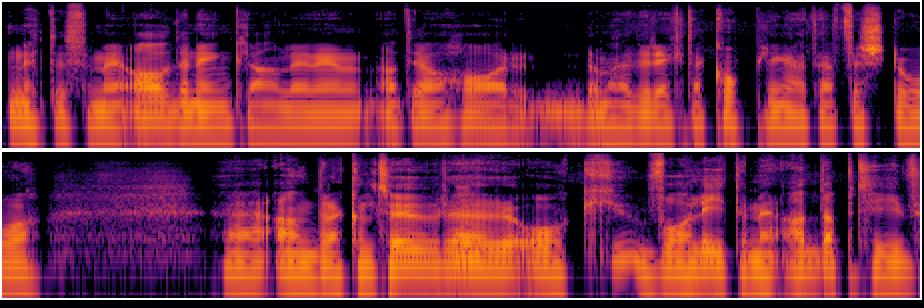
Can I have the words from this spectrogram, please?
nyttigt för mig av den enkla anledningen att jag har de här direkta kopplingarna till att förstå andra kulturer mm. och vara lite mer adaptiv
